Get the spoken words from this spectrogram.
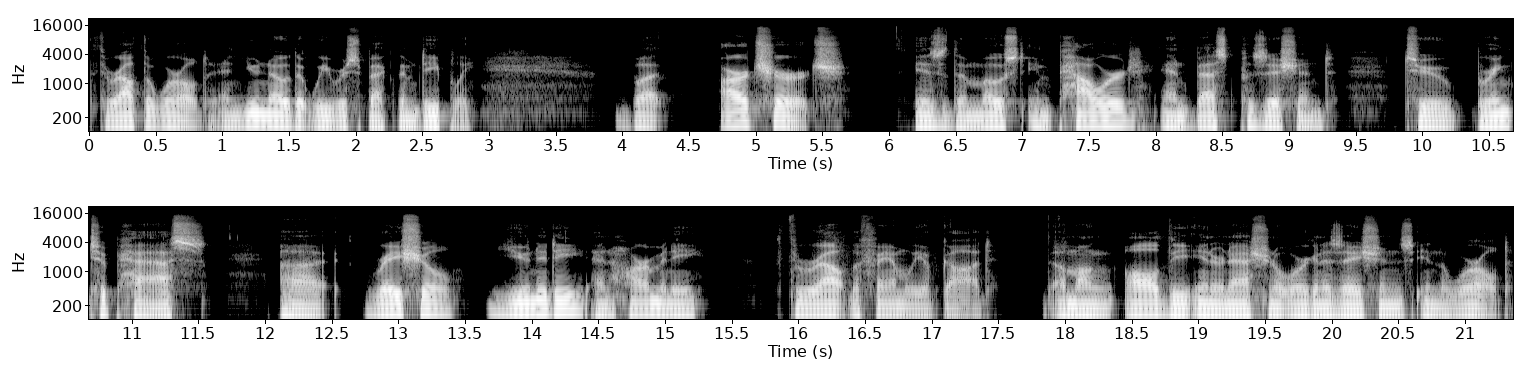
throughout the world, and you know that we respect them deeply, but our church is the most empowered and best positioned to bring to pass uh, racial unity and harmony throughout the family of God among all the international organizations in the world,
